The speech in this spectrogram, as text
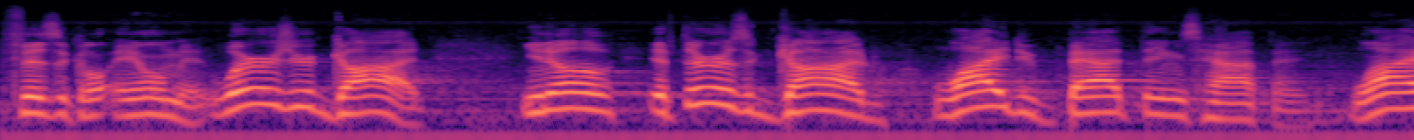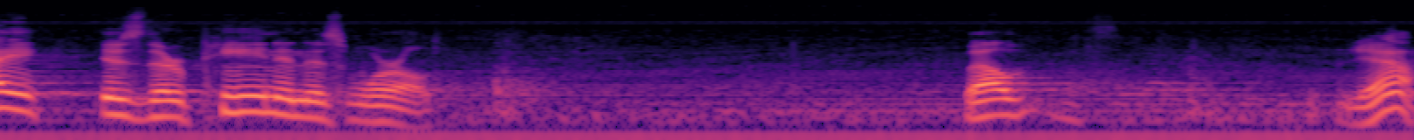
physical ailment. Where is your God? You know, if there is a God, why do bad things happen? Why is there pain in this world? Well, yeah.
